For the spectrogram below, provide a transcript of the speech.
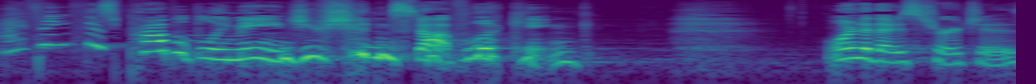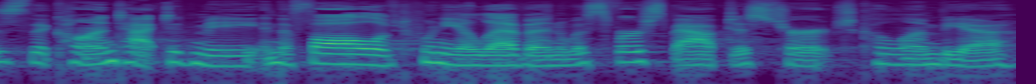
I think this probably means you shouldn't stop looking. One of those churches that contacted me in the fall of 2011 was First Baptist Church, Columbia,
